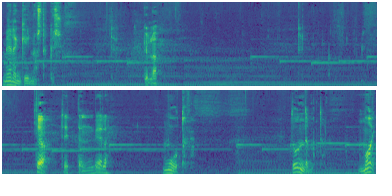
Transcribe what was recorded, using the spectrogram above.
mielenkiinnosta kysyä. Kyllä. Joo, sitten vielä... Muutama. Tuntematon. Moi.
